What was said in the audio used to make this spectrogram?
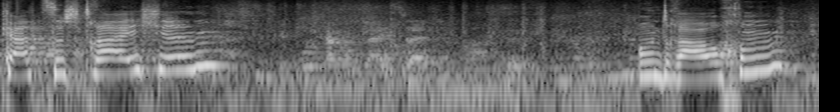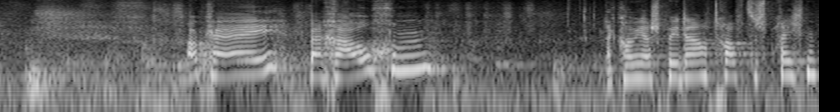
Katze streicheln. Und rauchen. Okay, bei Rauchen, da komme ich auch später noch drauf zu sprechen,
